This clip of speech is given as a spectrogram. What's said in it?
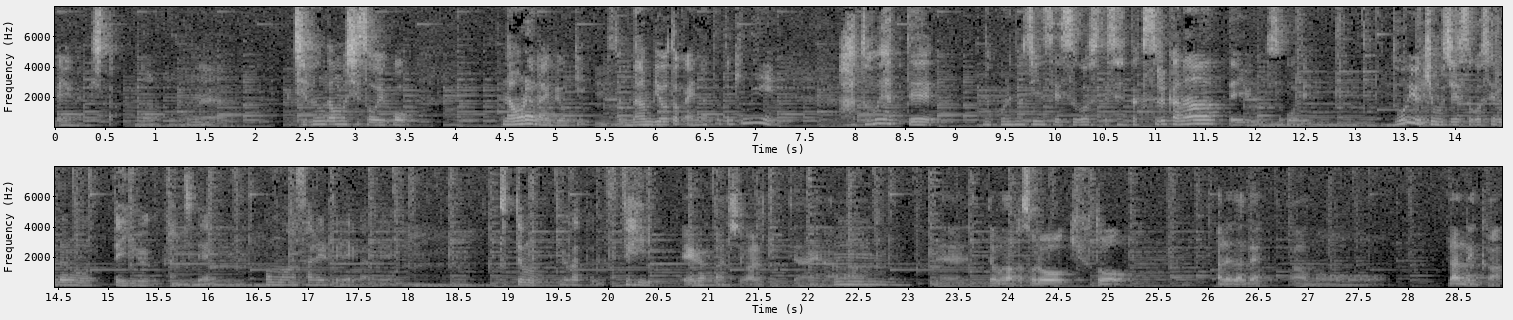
映画でした自分がもしそういうこう治らない病気、ん。その難病とかになった時にあどうやって残りの人生過ごして選択するかなっていうのをすごいどういう気持ちで過ごせるだろうっていう感じで思わされる映画でとっても良かったです。ぜひ。映画館しばらく行ってないな、うん。ね、でもなんかそれを聞くとあれだね。あのー何年か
